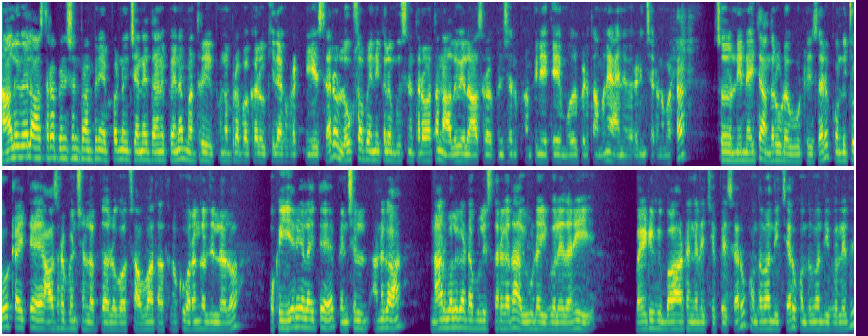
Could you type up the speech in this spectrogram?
నాలుగు వేల ఆసరా పెన్షన్ పంపిణీ ఎప్పటి నుంచి అనే దానిపైన మంత్రి పొన్నప్రభాకర్ కీలక ప్రకటన చేశారు. లోక్సభ ఎన్నికలు ముగిసిన తర్వాత నాలుగు వేల ఆసరా పెన్షన్ పంపిణీ అయితే మొదలు పెడతామని ఆయన వెల్లడించారనమాట సో నిన్నైతే అందరూ కూడా ఓట్లు వేశారు. కొన్ని చోట్ల అయితే ఆసరా పెన్షన్ లబ్ధిదారులు కావచ్చు అవ్వాతాతలకు వరంగల్ జిల్లాలో ఒక ఏరియాలో అయితే పెన్షన్ అనగా నార్మల్గా డబ్బులు ఇస్తారు కదా అవి కూడా ఇవ్వలేదని బయటికి బాహాటంగానే చెప్పేశారు. కొంతమంది ఇచ్చారు కొంతమంది ఇవ్వలేదు.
